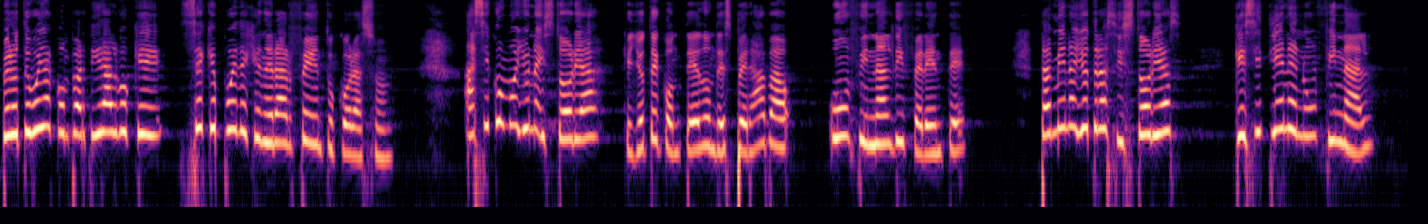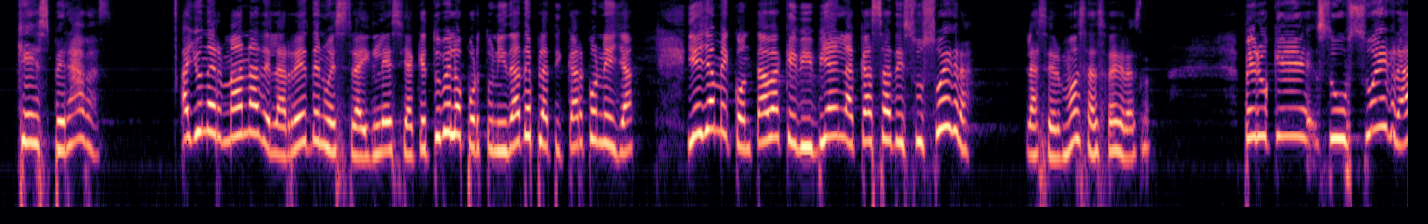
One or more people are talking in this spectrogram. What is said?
Pero te voy a compartir algo que sé que puede generar fe en tu corazón. Así como hay una historia que yo te conté donde esperaba un final diferente, también hay otras historias que sí tienen un final que esperabas. Hay una hermana de la red de nuestra iglesia que tuve la oportunidad de platicar con ella y ella me contaba que vivía en la casa de su suegra, las hermosas suegras, ¿no? Pero que su suegra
